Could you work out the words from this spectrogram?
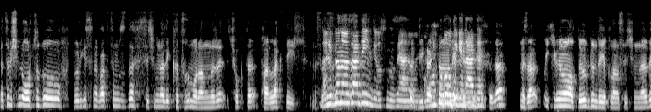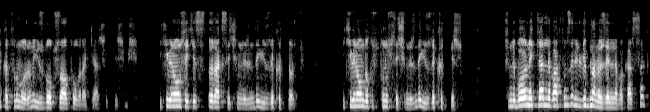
Ya tabii şimdi Orta Doğu bölgesine baktığımızda seçimlerdeki katılım oranları çok da parlak değil. Mesela yani Lübnan'a özel değil diyorsunuz yani. Birkaç Orta Doğu'da genelde. Mesela Mesela 2016'da Ürdün'de yapılan seçimlerde katılım oranı %36 olarak gerçekleşmiş. 2018 Irak seçimlerinde %44. 2019 Tunus seçimlerinde %41. Şimdi bu örneklerle baktığımızda bir Lübnan özeline bakarsak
